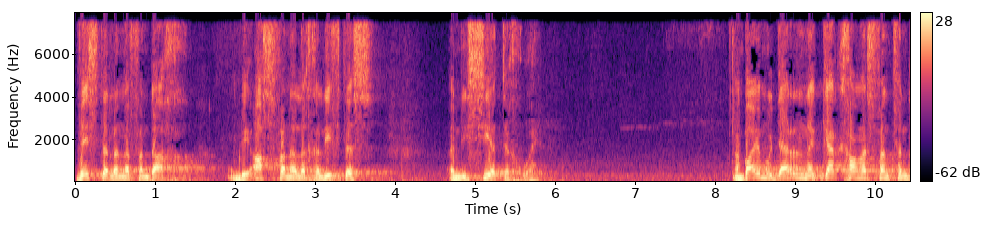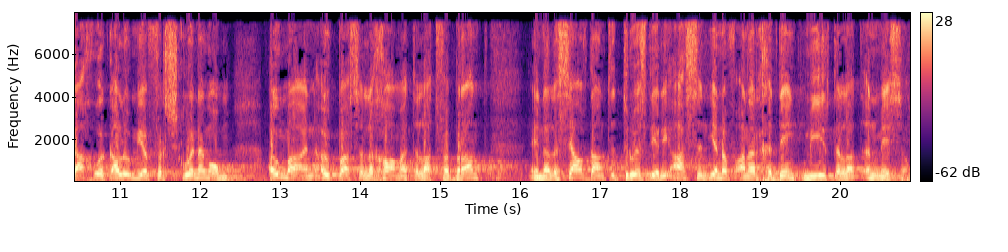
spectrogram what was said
westerlinge vandag, om die as van hulle geliefdes in die see te gooi. En baie moderne kerkgangers vind vandag ook al hoe meer verskoning om ouma en opa se liggame te laat verbrand en hulle self dan te troos dier die as in een of ander gedenkmuur te laat inmessel.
